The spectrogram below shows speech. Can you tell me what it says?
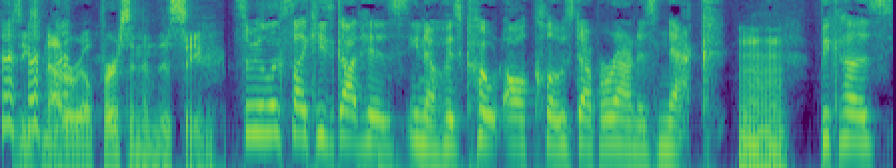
'Cause he's not a real person in this scene. so he looks like he's got his, you know, his coat all closed up around his neck. Mm-hmm. Because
